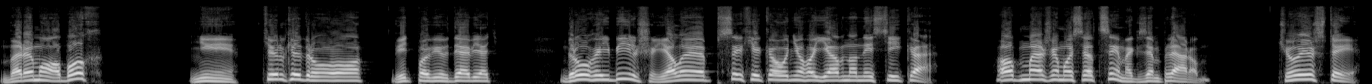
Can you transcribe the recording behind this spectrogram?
Беремо обох? Ні, тільки другого, відповів дев'ять. Другий більший, але психіка у нього явно не стійка. Обмежимося цим екземпляром. Чуєш ти?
